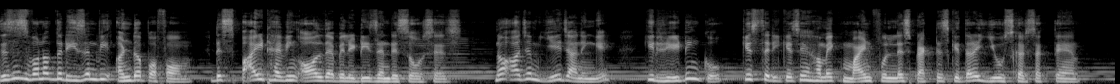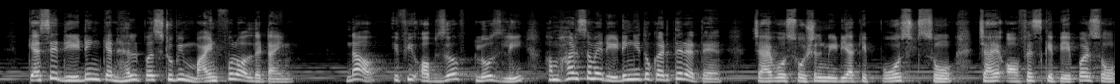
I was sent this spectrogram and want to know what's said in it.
this is one of the reason we underperform despite having all the abilities and resources no आज हम ये जानेंगे कि रीडिंग को किस तरीके से हम एक माइंडफुलनेस प्रैक्टिस की तरह यूज़ कर सकते हैं। कैसे reading can help us to be mindful all the time now if you observe closely हम हर समय रीडिंग ही तो करते रहते हैं। चाहे वो सोशल मीडिया के पोस्ट्स हों, चाहे ऑफ़िस के पेपर्स हों,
